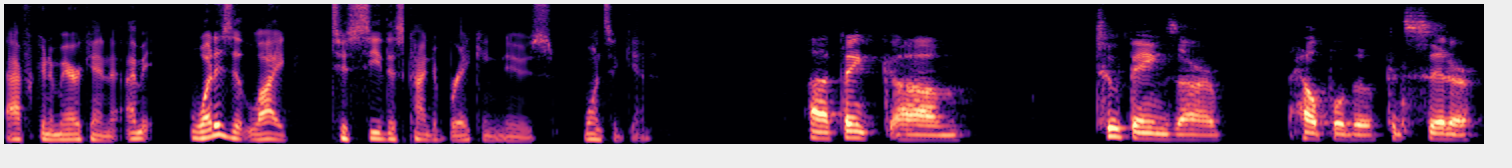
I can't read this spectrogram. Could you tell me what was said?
African American. I mean, what is it like to see this kind of breaking news once again? I think um, two things are helpful to consider.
